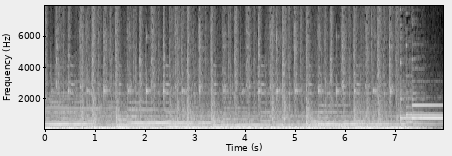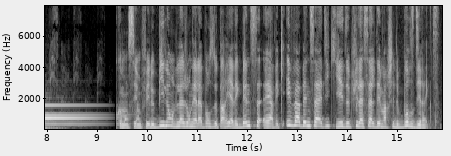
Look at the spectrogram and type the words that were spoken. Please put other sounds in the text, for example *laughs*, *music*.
Commencer. On fait le bilan de la journée à la Bourse de Paris avec, avec Eva Ben Saadi qui est depuis la salle des marchés de Bourse Direct.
